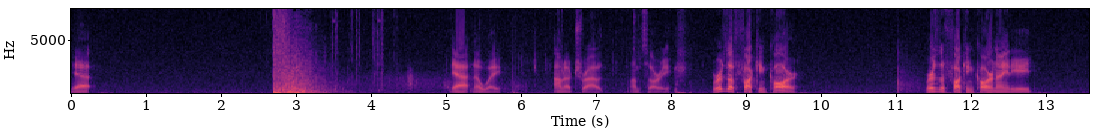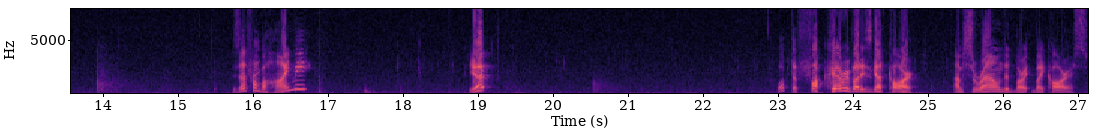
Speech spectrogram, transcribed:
Yeah. Yeah, no way. I'm not Shroud. I'm sorry. Where's the fucking car? Where's the fucking Kar 98? Is that from behind me? Yep. What the fuck? Everybody's got car. I'm surrounded by, by cars.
